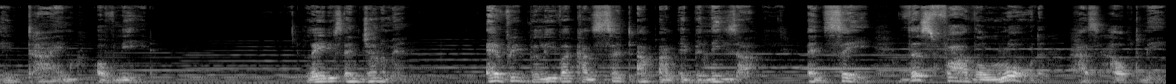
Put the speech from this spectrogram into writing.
in time of need. Ladies and gentlemen, every believer can set up an Ebenezer and say, This far the Lord has helped me.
